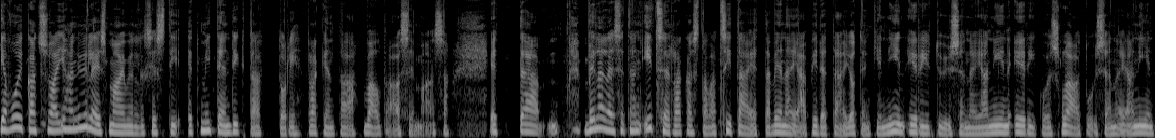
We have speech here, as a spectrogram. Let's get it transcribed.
ja voi katsoa ihan yleismaailmallisesti, että miten diktaattori rakentaa valta-asemaansa. Että että venäläisethän itse rakastavat sitä, että Venäjää pidetään jotenkin niin erityisenä ja niin erikoislaatuisena ja niin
